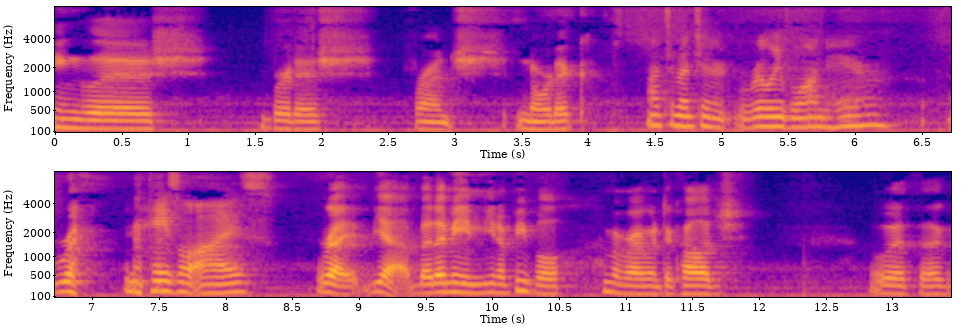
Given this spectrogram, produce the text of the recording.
English, British, French, Nordic not to mention really blonde hair. Right. And hazel eyes. Right, yeah. But I mean, you know, people. I remember I went to college with a,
